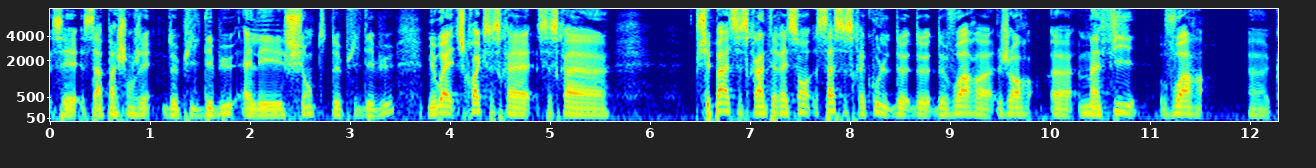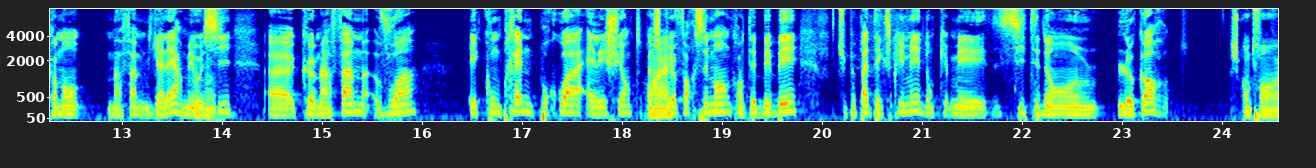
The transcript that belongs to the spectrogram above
C'est ça a pas changé depuis le début. Elle est chiante depuis le début. Mais ouais, je crois que ce serait ce serait je sais pas, ce serait intéressant. Ça, ce serait cool de, de, de voir, euh, genre, euh, ma fille voir euh, comment ma femme galère, mais Mhm. aussi que ma femme voit et comprenne pourquoi elle est chiante. Parce Ouais. que forcément, quand t'es bébé, tu peux pas t'exprimer. Donc, mais si t'es dans le corps, Je comprends.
